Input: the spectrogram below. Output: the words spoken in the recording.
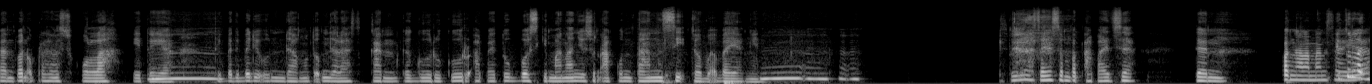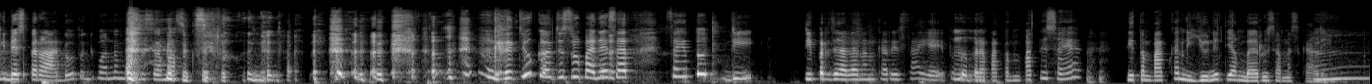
bantuan operasional sekolah gitu ya hmm. tiba-tiba diundang untuk menjelaskan ke guru-guru apa itu bos gimana nyusun akuntansi coba bayangin hmm. hmm, hmm. itulah saya sempat apa aja dan pengalaman saya itu lagi desperado tuh gimana bisa masuk sih enggak, enggak. enggak juga justru pada saat saya tuh di di perjalanan karir saya itu -hmm. beberapa tempat tuh saya ditempatkan di unit yang baru sama sekali mm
